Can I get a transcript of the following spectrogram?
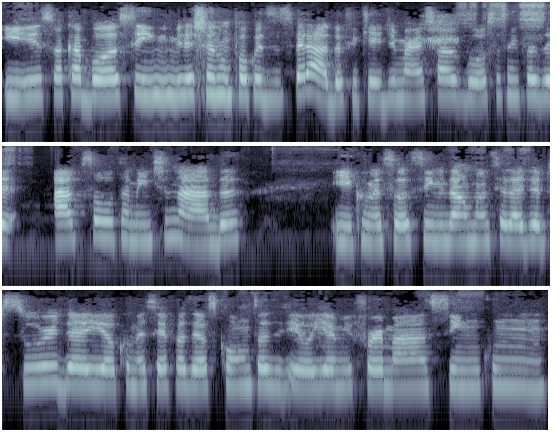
E isso acabou, assim, me deixando um pouco desesperada. Eu fiquei de março a agosto sem fazer absolutamente nada. E começou assim me dar uma ansiedade absurda e eu comecei a fazer as contas e eu ia me formar assim com,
